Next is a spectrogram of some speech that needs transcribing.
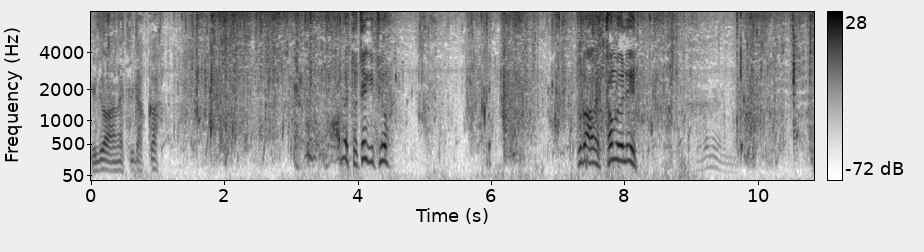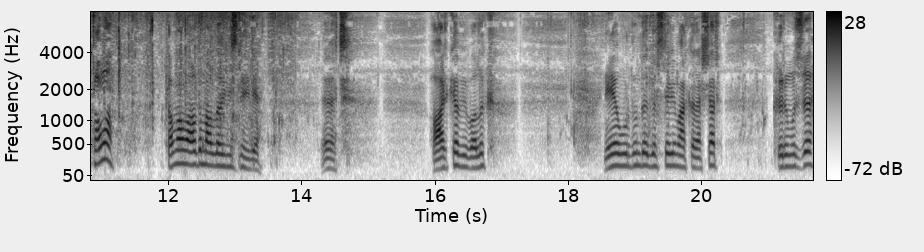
Geliyor Ahmet bir dakika. Ahmet öte gidiyor. Dur Ahmet tam öyle. Tamam. Tamam aldım Allah'ın izniyle. Evet. Harika bir balık. Neye vurduğunu da göstereyim arkadaşlar. Kırmızı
